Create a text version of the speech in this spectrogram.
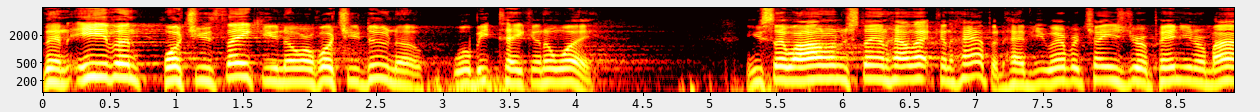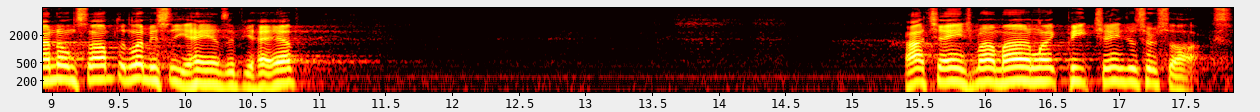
then even what you think you know or what you do know will be taken away. You say, Well, I don't understand how that can happen. Have you ever changed your opinion or mind on something? Let me see your hands if you have. I change my mind like Pete changes her socks.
